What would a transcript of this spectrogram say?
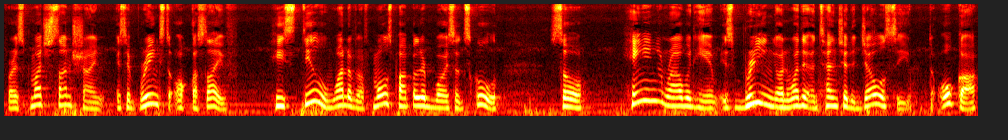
For as much sunshine as it brings to Oka's life, he's still one of the most popular boys at school, so hanging around with him is bringing the attention and jealousy. to Oka,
